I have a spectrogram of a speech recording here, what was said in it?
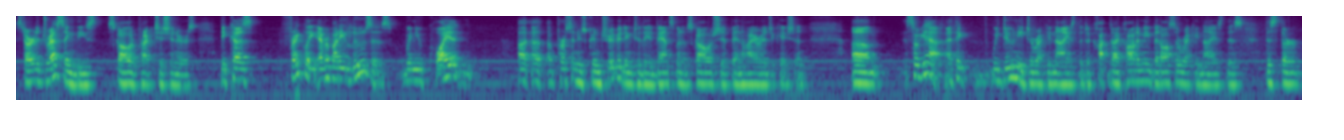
start addressing these scholar practitioners because, frankly, everybody loses when you quiet a, a, person who's contributing to the advancement of scholarship in higher education. Um, so yeah, I think we do need to recognize the dichotomy, but also recognize this this third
